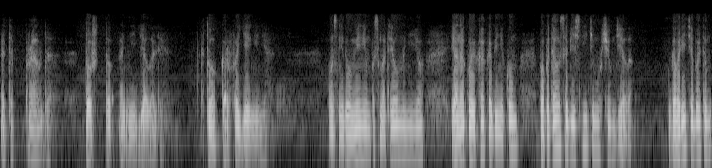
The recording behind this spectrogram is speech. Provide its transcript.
«Это правда, то, что они делали. Кто? Карфагенине?» Он с недоумением посмотрел на нее, и она кое-как обиняком попыталась объяснить ему, в чем дело. Говорить об этом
